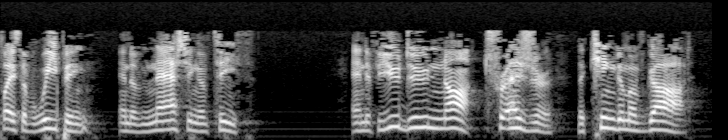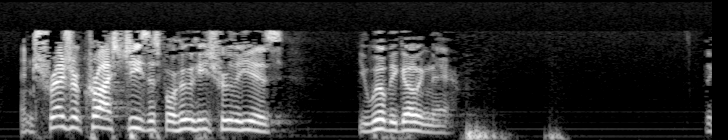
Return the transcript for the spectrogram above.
place of weeping and of gnashing of teeth. And if you do not treasure the kingdom of God and treasure Christ Jesus for who he truly is, you will be going there. The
